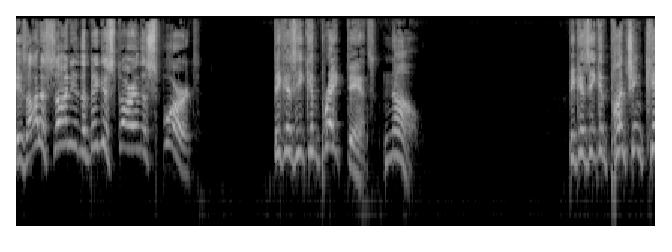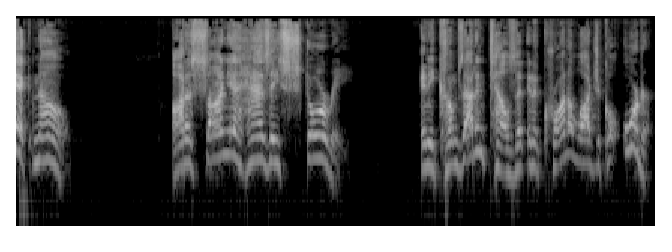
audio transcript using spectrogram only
Is Adesanya the biggest star in the sport because he can break dance? No. Because he can punch and kick? No. Adesanya has a story, and he comes out and tells it in a chronological order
